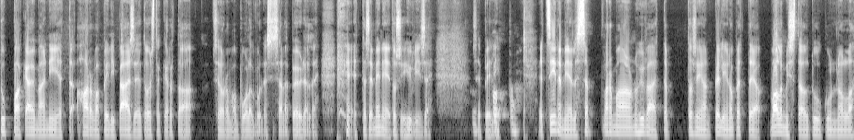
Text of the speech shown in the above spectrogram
tuppaa käymään niin, että harva peli pääsee toista kertaa seuraavan puolen vuoden sisällä pöydälle, että se menee tosi hyvin se, se peli. Et siinä mielessä varmaan on hyvä, että tosiaan pelin opettaja valmistautuu kunnolla,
